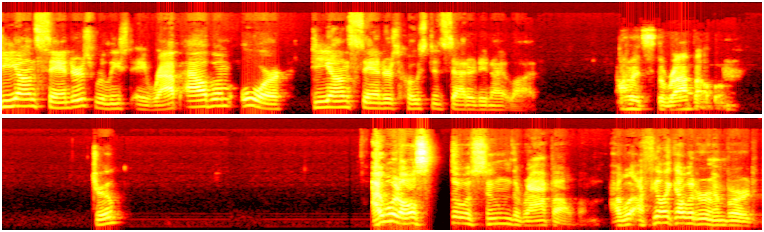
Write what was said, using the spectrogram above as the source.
Deion Sanders released a rap album, or Deion Sanders hosted Saturday Night Live. Oh, it's the rap album. Drew, I would also assume the rap album. I feel like I would have remembered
